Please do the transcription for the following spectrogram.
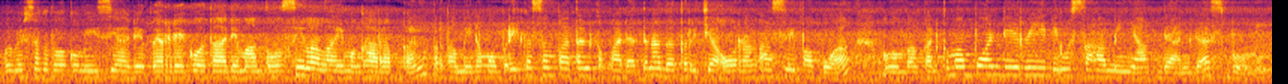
Pemirsa Ketua Komisi DPRD Kota Demanto Silalai mengharapkan Pertamina memberi kesempatan kepada tenaga kerja orang asli Papua mengembangkan kemampuan diri di usaha minyak dan gas bumi.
